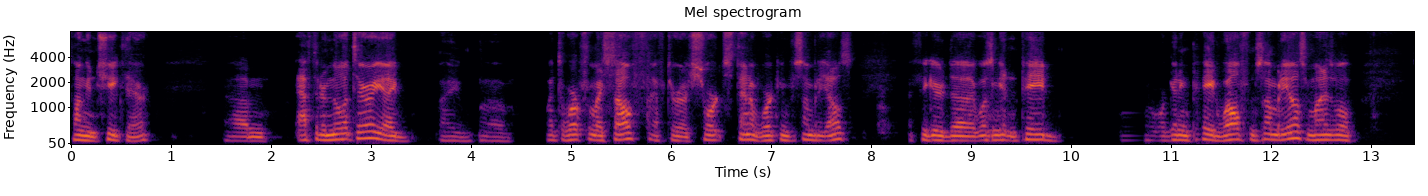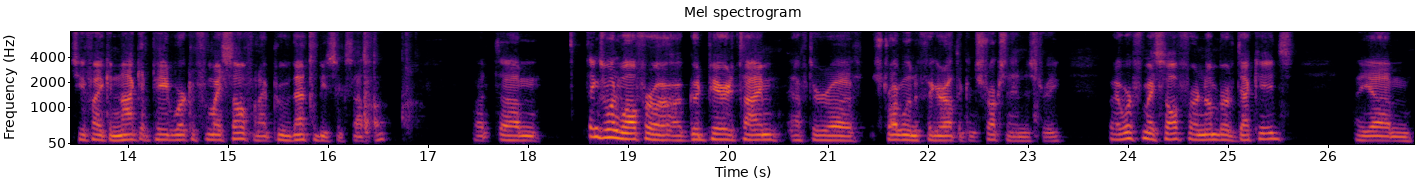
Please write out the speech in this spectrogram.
Tongue in cheek there. Um, after the military, I, I uh, went to work for myself after a short stint of working for somebody else. I figured uh, I wasn't getting paid or getting paid well from somebody else. Might as well see if I can not get paid working for myself, and I proved that to be successful. But um, things went well for a, good period of time after uh, struggling to figure out the construction industry. But I worked for myself for a number of decades. I um,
